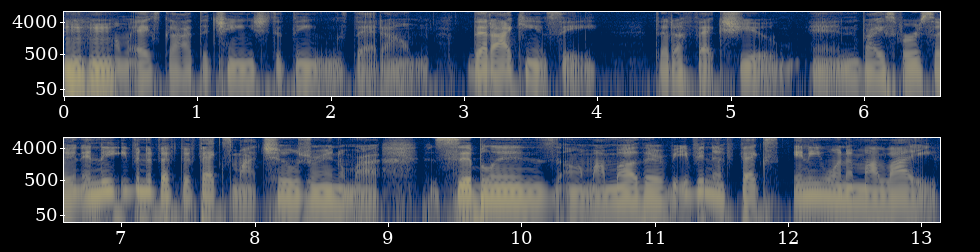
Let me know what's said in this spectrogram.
Mm-hmm. I'm ask God to change the things that um that I can't see that affects you and vice versa and, and even if it affects my children or my siblings um, my mother even affects anyone in my life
